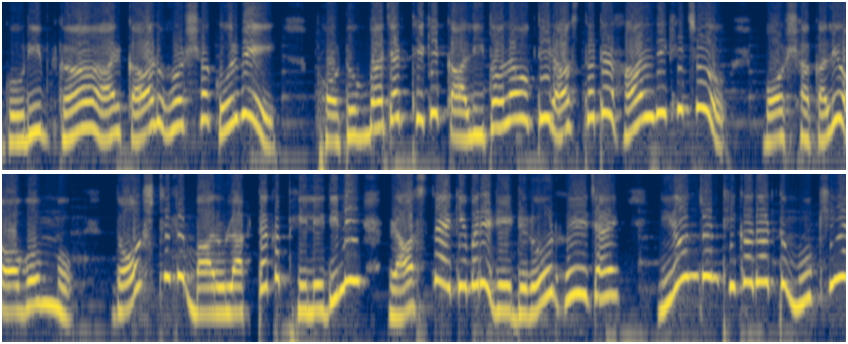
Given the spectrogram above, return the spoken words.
গরিব গাঁ আর কার ভরসা করবে? ফটক বাজার থেকে কালীতলা অব্দি রাস্তাটার হাল দেখেছ? বর্ষাকালে অগম্য। দশ থেকে বারো লাখ টাকা ফেলে দিলেই রাস্তা একেবারে রেড রোড হয়ে যায়। নিরঞ্জন ঠিকাদার তো মুখিয়ে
